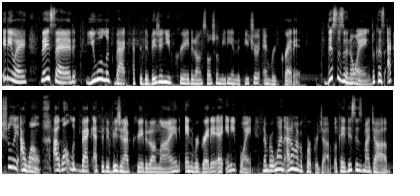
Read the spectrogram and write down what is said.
anyway, they said you will look back at the division you've created on social media in the future and regret it. This is annoying because actually I won't. I won't look back at the division I've created online and regret it at any point. Number one, I don't have a corporate job. Okay. This is my job.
